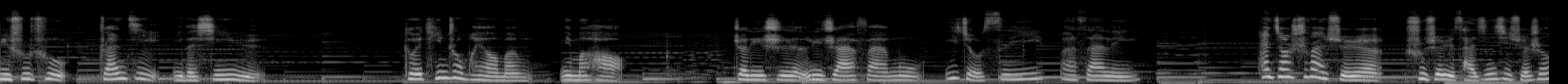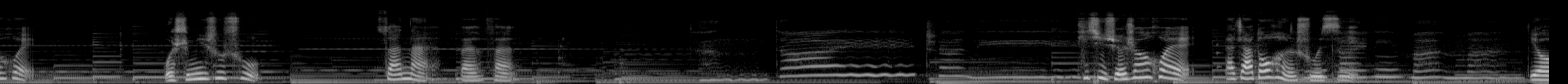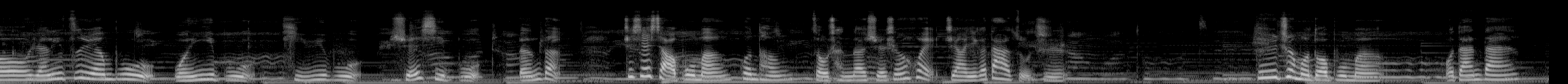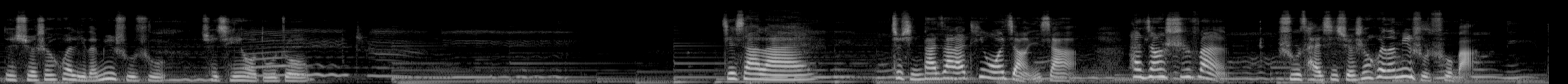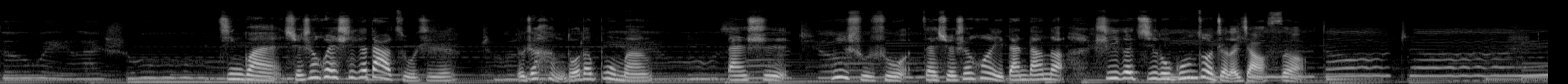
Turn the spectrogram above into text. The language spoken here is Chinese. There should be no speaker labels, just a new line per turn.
秘书处专辑你的心语，各位听众朋友们，你们好，这里是励志 FM 一九四一八三零，汉江师范学院数学与财经系学生会，我是秘书处，酸奶拌饭。提起学生会，大家都很熟悉，有人力资源部、文艺部、体育部、学习部等等这些小部门共同组成的学生会这样一个大组织。对于这么多部门，我单单对学生会里的秘书处却情有独钟。接下来。就请大家来听我讲一下汉江师范数财系学生会的秘书处吧。尽管学生会是一个大组织，有着很多的部门，但是秘书处在学生会里担当的是一个记录工作者的角色。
